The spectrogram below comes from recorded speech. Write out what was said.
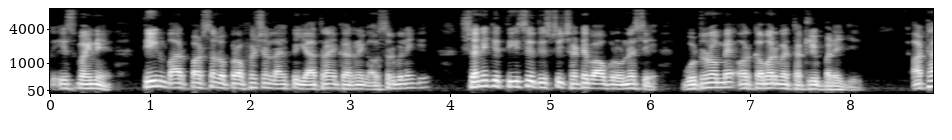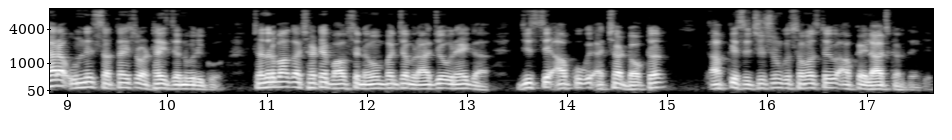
तो इस महीने तीन बार पर्सनल और प्रोफेशनल लाइफ में यात्राएँ करने का अवसर मिलेंगे। शनि की तीसरी दृष्टि छठे भाव पर होने से घुटनों में और कमर में तकलीफ़ बढ़ेगी। अठारह, उन्नीस, सत्ताईस और अट्ठाईस जनवरी को। चंद्रमा का छठे भाव से नवम पंचम राजयोग रहेगा, जिससे आपको कोई अच्छा डॉक्टर आपके सिचुएशन को समझते हुए आपका इलाज कर देंगे।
